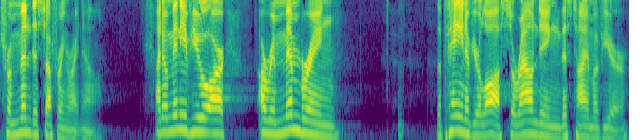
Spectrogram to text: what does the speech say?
tremendous suffering right now. I know many of you are, are remembering the pain of your loss surrounding this time of year.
